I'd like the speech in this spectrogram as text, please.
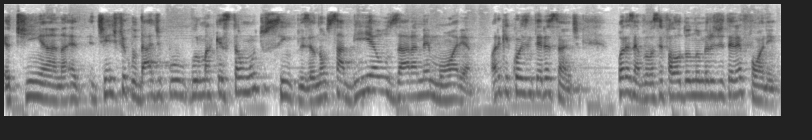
Eu tinha, eu tinha dificuldade por, por uma questão muito simples. Eu não sabia usar a memória. Olha que coisa interessante. Por exemplo, você falou do número de telefone.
